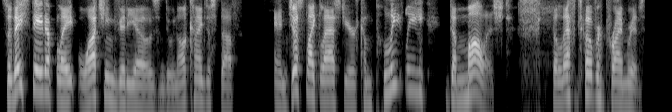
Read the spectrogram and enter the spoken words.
So they stayed up late watching videos and doing all kinds of stuff. And just like last year, completely demolished the leftover prime ribs.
